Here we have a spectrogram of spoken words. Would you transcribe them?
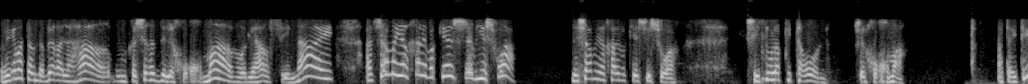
ואם אתה מדבר על הר ומקשר את זה לחוכמה ועוד להר סיני, אז שם היא הלכה לבקש ישועה. לשם היא הלכה לבקש ישועה. שייתנו לה פתרון של חוכמה. אתה איתי?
